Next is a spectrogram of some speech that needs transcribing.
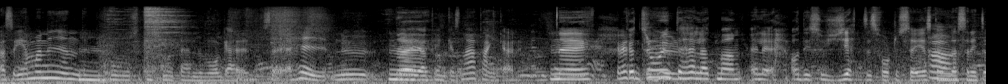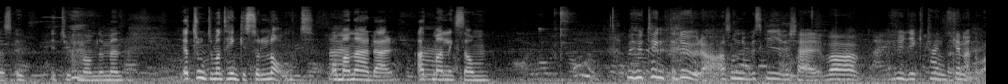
alltså är man i en depression så heller vågar säga hej, nu börjar Nej. jag tänka såna här tankar. Nej, Jag jag, inte tror hur- inte heller att man, eller ja, det är så jättesvårt att säga, jag ska Ja. nästan inte ens ut, uttrycka mig om det men jag tror inte man tänker så långt om man är där. Att man liksom, Men hur tänkte du då? Alltså om du beskriver så här, vad, hur gick tankarna då?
